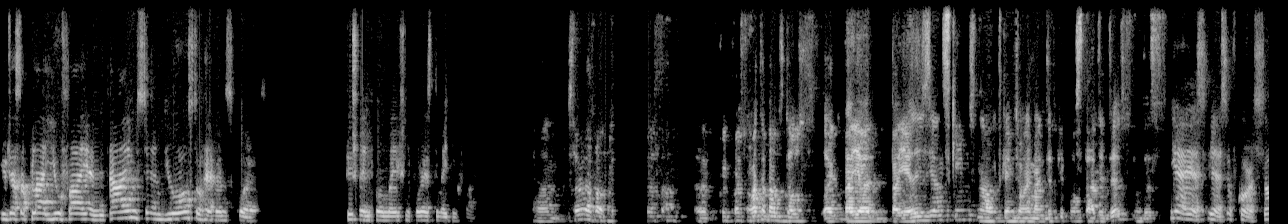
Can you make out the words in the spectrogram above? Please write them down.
you just apply u phi and times, and you also have n squared. Fisher information for estimating phi. Um, sorry about just um, a quick question. What about those like Bayesian schemes? Now it came to my mind. Did people study this in this? Yeah, yes, yes, of course. So,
